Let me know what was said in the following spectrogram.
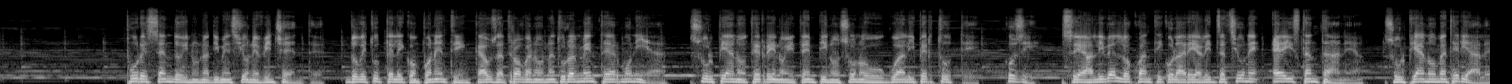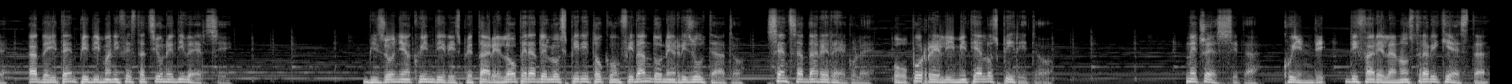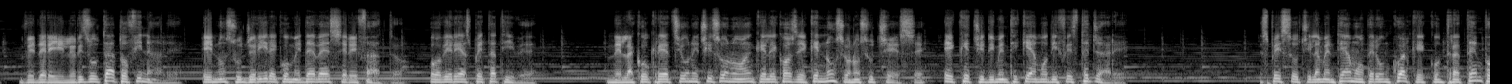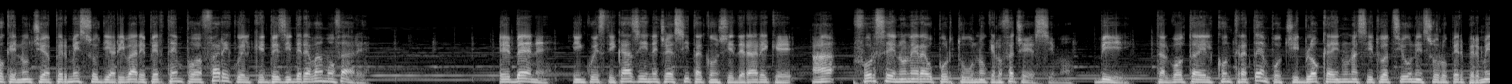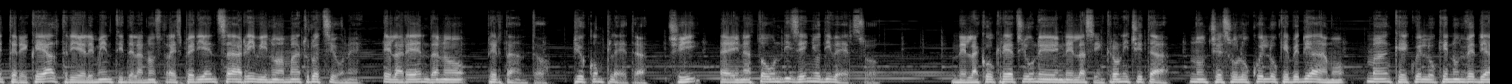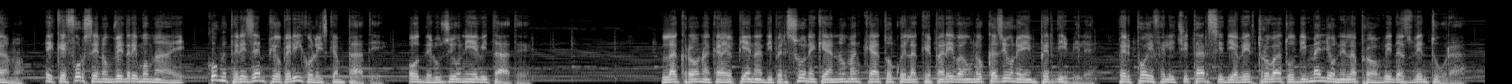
Pur essendo in una dimensione vincente, dove tutte le componenti in causa trovano naturalmente armonia, sul piano terreno i tempi non sono uguali per tutti, così, se a livello quantico la realizzazione è istantanea, sul piano materiale, ha dei tempi di manifestazione diversi. Bisogna quindi rispettare l'opera dello spirito confidando nel risultato, senza dare regole, o porre limiti allo spirito. Necessita, quindi, di fare la nostra richiesta, vedere il risultato finale, e non suggerire come deve essere fatto, o avere aspettative. Nella co-creazione ci sono anche le cose che non sono successe, e che ci dimentichiamo di festeggiare. Spesso ci lamentiamo per un qualche contrattempo che non ci ha permesso di arrivare per tempo a fare quel che desideravamo fare. Ebbene, in questi casi necessita considerare che A. Forse non era opportuno che lo facessimo. B. Talvolta il contrattempo ci blocca in una situazione solo per permettere che altri elementi della nostra esperienza arrivino a maturazione, e la rendano, pertanto, più completa. C. È in atto un disegno diverso, nella co-creazione e nella sincronicità, non c'è solo quello che vediamo, ma anche quello che non vediamo, e che forse non vedremo mai, come per esempio pericoli scampati, o delusioni evitate. La cronaca è piena di persone che hanno mancato quella che pareva un'occasione imperdibile, per poi felicitarsi di aver trovato di meglio nella provvida sventura.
